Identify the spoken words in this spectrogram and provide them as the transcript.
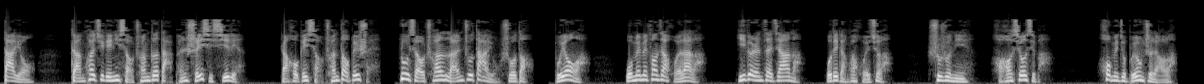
大勇，赶快去给你小川哥打盆水洗洗脸。”然后给小川倒杯水。陆小川拦住大勇说道：“不用了，我妹妹放假回来了，一个人在家呢，我得赶快回去了。叔叔你好好休息吧，后面就不用治疗了，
